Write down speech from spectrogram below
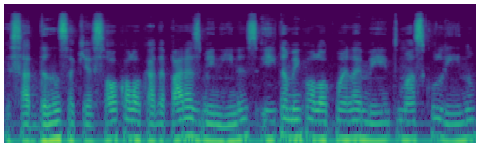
essa dança que é só colocada para as meninas e também coloca um elemento masculino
